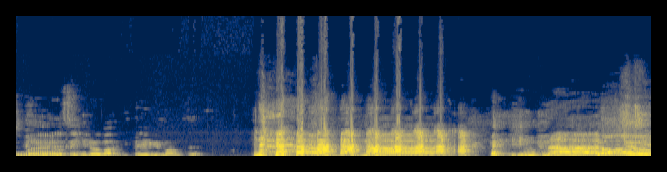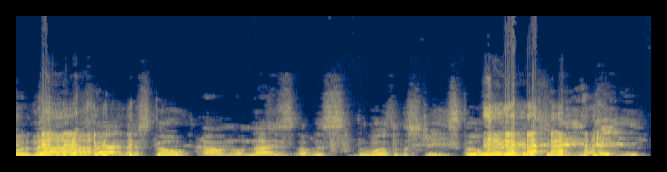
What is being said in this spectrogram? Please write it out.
You're not saying you know about these baby mums then? Huh? Nah, nah, still nah. that, that's still. I don't know nothing. Just, I'm just the words of the street still. you get me?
